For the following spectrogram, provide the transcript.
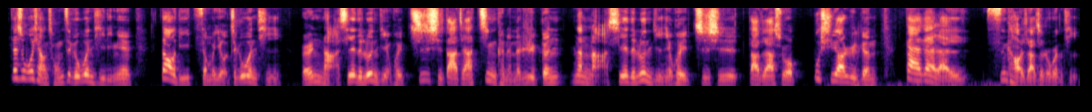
但是我想从这个问题里面，到底怎么有这个问题，而哪些的论点会支持大家尽可能的日更，那哪些的论点也会支持大家说不需要日更，大概来思考一下这个问题。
